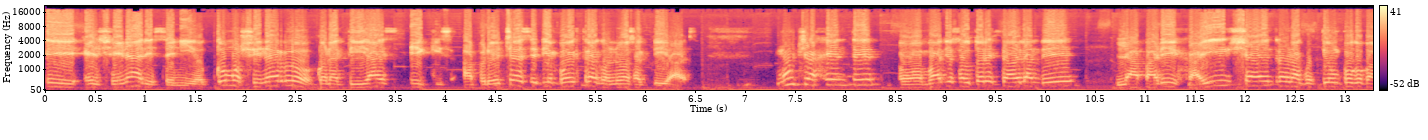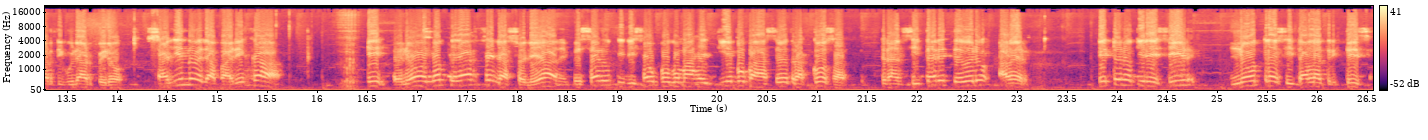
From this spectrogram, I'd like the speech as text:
eh, el llenar ese nido. ¿Cómo llenarlo? Con actividades X. Aprovechar ese tiempo extra con nuevas actividades. Mucha gente, o varios autores te hablan de la pareja. Ahí ya entra una cuestión un poco particular, pero saliendo de la pareja, ¿no? No quedarse en la soledad, empezar a utilizar un poco más el tiempo para hacer otras cosas. Transitar este duelo, a ver, esto no quiere decir no transitar la tristeza.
